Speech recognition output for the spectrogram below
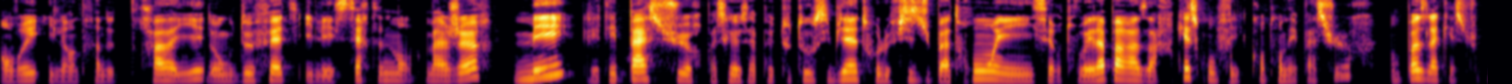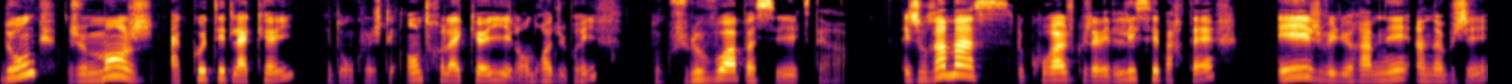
en vrai, il est en train de travailler. Donc, de fait, il est certainement majeur, mais j'étais pas sûre parce que ça peut tout aussi bien être le fils du patron et il s'est retrouvé là par hasard. Qu'est-ce qu'on fait quand on n'est pas sûr On pose la question. Donc, je mange à côté de l'accueil et donc j'étais entre l'accueil et l'endroit du brief. Donc je le vois passer, etc. Et je ramasse le courage que j'avais laissé par terre et je vais lui ramener un objet,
